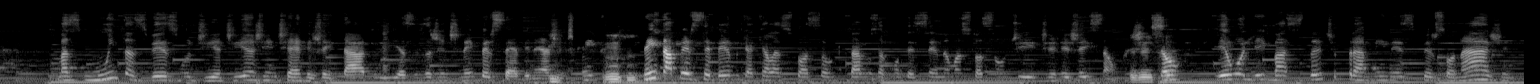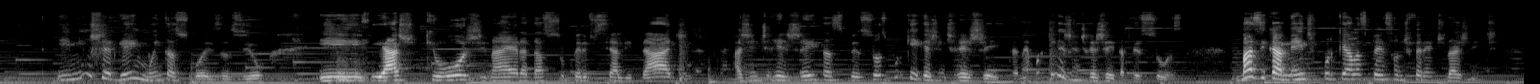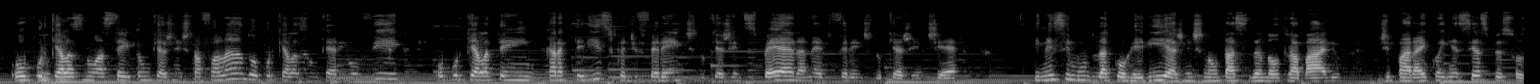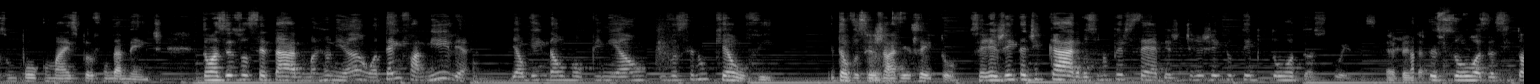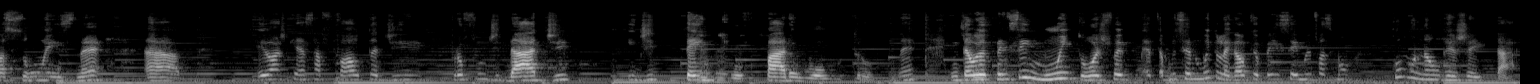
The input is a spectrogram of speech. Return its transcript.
mas muitas vezes no dia a dia a gente é rejeitado e às vezes a gente nem percebe, né? A gente nem, uhum. nem tá percebendo que aquela situação que está nos acontecendo é uma situação de, de rejeição. rejeição. Então, eu olhei bastante para mim nesse personagem e me enxerguei em muitas coisas, viu? E, e, acho que hoje, na era da superficialidade, a gente rejeita as pessoas. Por que, que a gente rejeita, né? Por que, que a gente rejeita pessoas? Basicamente porque elas pensam diferente da gente. Ou porque uhum. elas não aceitam o que a gente está falando, ou porque elas não querem ouvir, ou porque ela tem característica diferente do que a gente espera, né? Diferente do que a gente é. E nesse mundo da correria, a gente não está se dando ao trabalho de parar e conhecer as pessoas um pouco mais profundamente. Então, às vezes você está numa reunião, até em família, e alguém dá uma opinião e você não quer ouvir. Então você já rejeitou. Você rejeita de cara, você não percebe. A gente rejeita o tempo todo as coisas. É as pessoas, as situações, né? Ah, eu acho que é essa falta de profundidade e de tempo uhum. para o outro, né? Então eu pensei muito hoje, foi está sendo muito legal que eu pensei muito, falei assim, bom, como não rejeitar?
